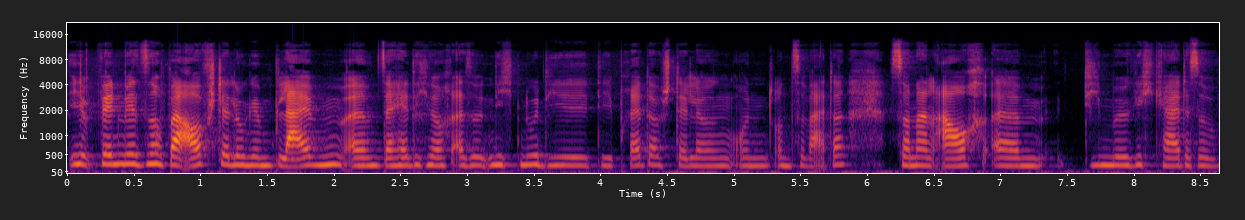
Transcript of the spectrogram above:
Wenn wir jetzt noch bei Aufstellungen bleiben, ähm, da hätte ich noch, also nicht nur die, die Brettaufstellung und, und so weiter, sondern auch ähm, die Möglichkeit, also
